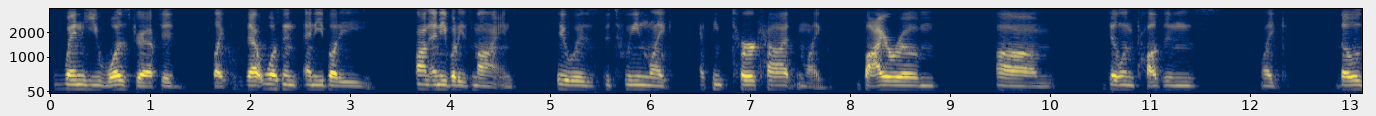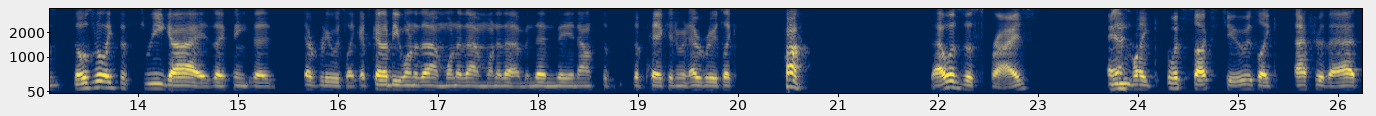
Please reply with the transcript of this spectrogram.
when he was drafted, like that wasn't anybody on anybody's mind. It was between like I think Turcotte and like Byram, um, Dylan Cozens, like those those were like the three guys I think that everybody was like, it's gonna be one of them, one of them, one of them, and then they announced the, the pick, and everybody was like, huh, that was a surprise. And yeah. like what sucks too is like after that,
